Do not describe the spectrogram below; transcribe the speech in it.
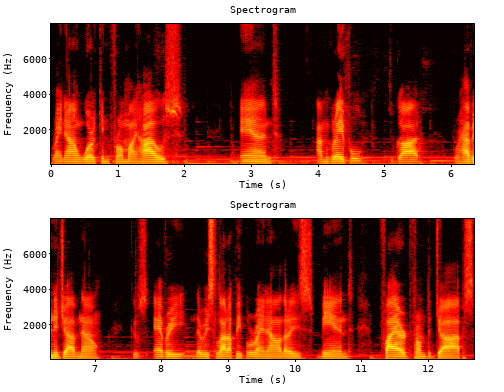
Right now I'm working from my house and I'm grateful to God for having a job now because every there is a lot of people right now that is being fired from the jobs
